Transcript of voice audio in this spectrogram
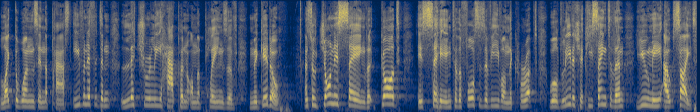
like the ones in the past, even if it didn't literally happen on the plains of Megiddo. And so John is saying that God is saying to the forces of evil and the corrupt world leadership, he's saying to them, You, me, outside.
